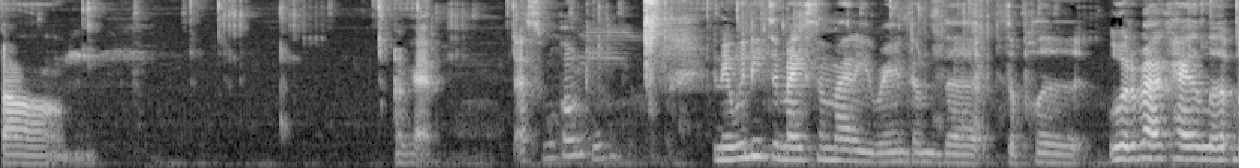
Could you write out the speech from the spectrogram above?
bong. Okay, that's what we're gonna do. And then we need to make somebody random the the plug. What about Caleb?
